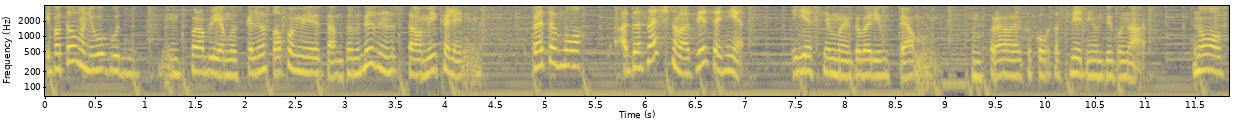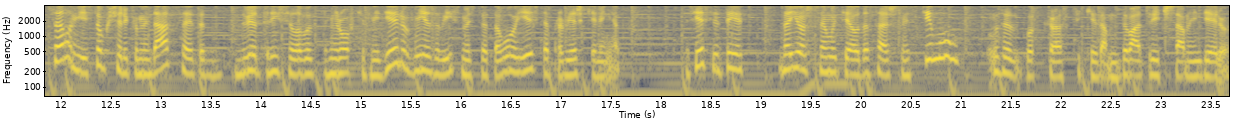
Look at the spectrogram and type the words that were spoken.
и потом у него будут проблемы с коленостопами, там, тазобедренными суставами и коленями. Поэтому однозначного ответа нет, если мы говорим прям про какого-то среднего бегуна. Но в целом есть общая рекомендация, это 2-3 силовых тренировки в неделю, вне зависимости от того, есть у тебя пробежки или нет. То есть если ты даешь своему телу достаточный стимул, вот это вот как раз-таки там 2-3 часа в неделю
